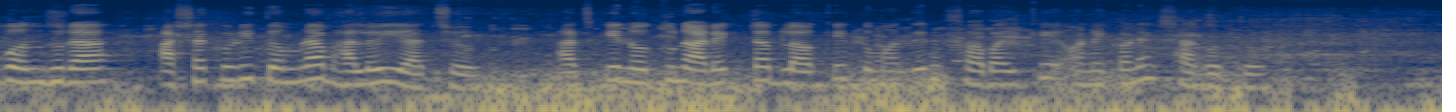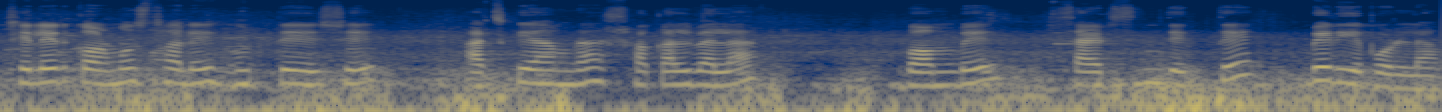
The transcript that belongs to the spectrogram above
বন্ধুরা, আশা করি তোমরা ভালোই আছো। আজকে নতুন আরেকটা ব্লকে তোমাদের সবাইকে অনেক অনেক স্বাগত। ছেলের কর্মস্থলে ঘুরতে এসে আজকে আমরা সকালবেলা বম্বে সাইট সিন দেখতে বেরিয়ে পড়লাম।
